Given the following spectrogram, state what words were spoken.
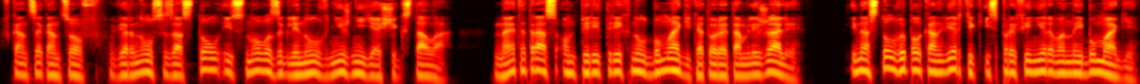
в конце концов вернулся за стол и снова заглянул в нижний ящик стола. На этот раз он перетряхнул бумаги, которые там лежали, и на стол выпал конвертик из профинированной бумаги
